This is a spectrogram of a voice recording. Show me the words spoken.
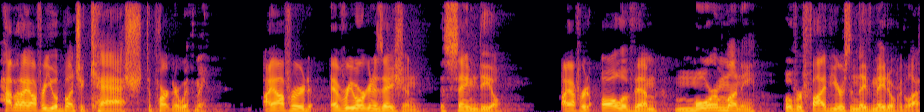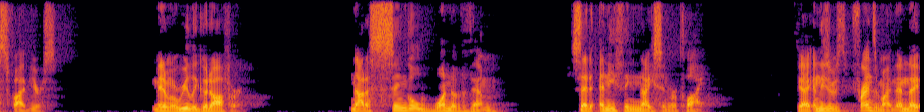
How about I offer you a bunch of cash to partner with me? I offered every organization the same deal. I offered all of them more money over five years than they've made over the last five years. Made them a really good offer. Not a single one of them said anything nice in reply. Okay, and these are friends of mine, and they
